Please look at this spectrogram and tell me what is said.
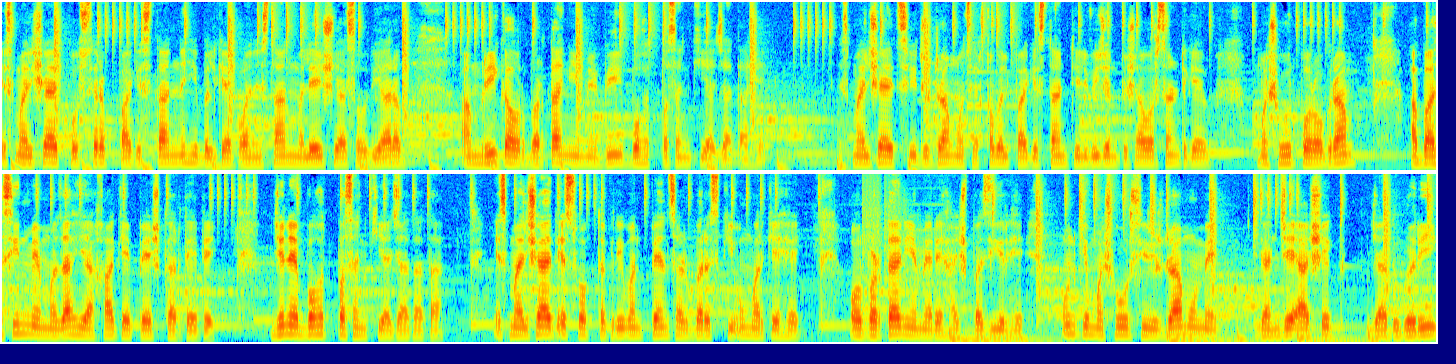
इसमाइल शाहिद को सिर्फ़ पाकिस्तान नहीं, बल्कि अफ़गानिस्तान, मलेशिया, सऊदी अरब, अमरीका और बरतानिया में भी बहुत पसंद किया जाता है। इसमाइल शाहिद सीडी ड्रामों से कबल पाकिस्तान टेलीविज़न पेशावर संट के मशहूर प्रोग्राम अब्बासीन में मजाहिया खाके पेश करते थे, जिन्हें बहुत पसंद किया जाता था। इसमाइल शाहिद इस वक्त तकरीबन पैंसठ बरस की उम्र के हैं और बरतानिया में रिहाइश पजीर है। उनके मशहूर सीडी ड्रामों में गंजे आशिक, जादूगरी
